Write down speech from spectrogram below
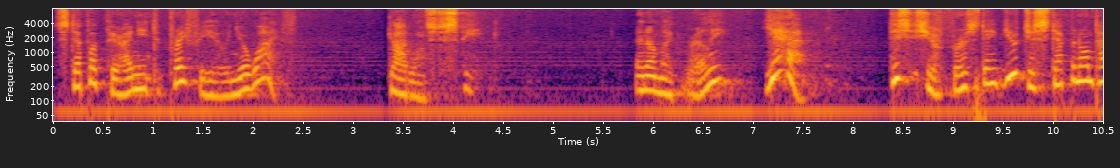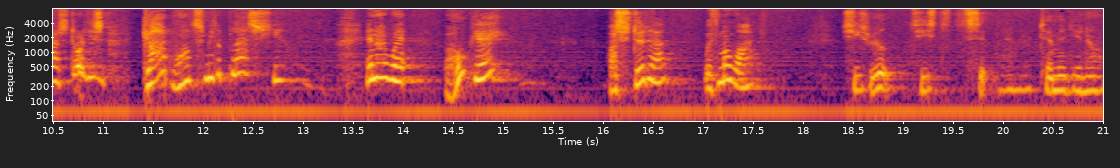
Step up here. I need to pray for you and your wife. God wants to speak. And I'm like, Really? Yeah. This is your first day. You're just stepping on pastoral. This, God wants me to bless you. And I went, Okay. I stood up with my wife. She's real, she's sitting there timid, you know,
